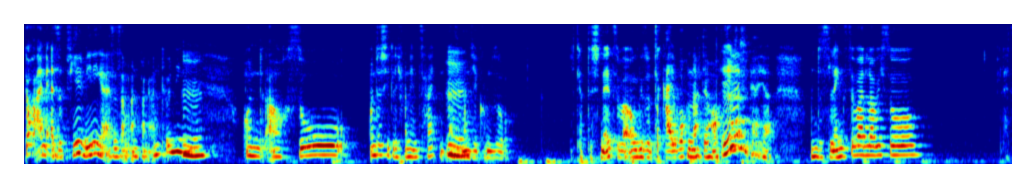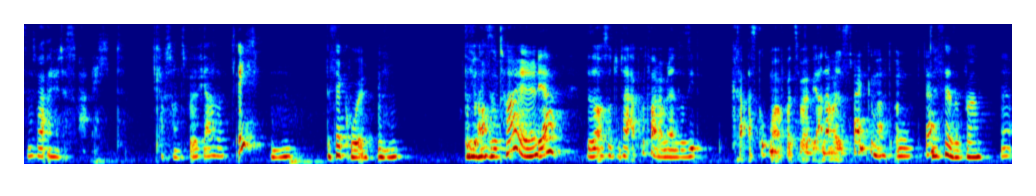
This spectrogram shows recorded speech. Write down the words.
Doch, ein, also viel weniger, als es am Anfang ankündigen. Und auch so unterschiedlich von den Zeiten. Also manche kommen so, ich glaube, das schnellste war irgendwie so drei Wochen nach der Hochzeit. Echt? Ja, ja. Und das längste war, glaube ich, so, letztens war eine, das war echt, ich glaube, es waren zwölf Jahre. Echt? Das ist ja cool. Das Ja, so toll. Ja, das ist auch so total abgefahren, wenn man dann so sieht, krass, guck mal, vor zwölf Jahren haben wir das Kleid gemacht. Und ja, Das ist ja super. ja.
